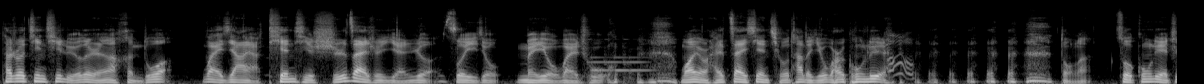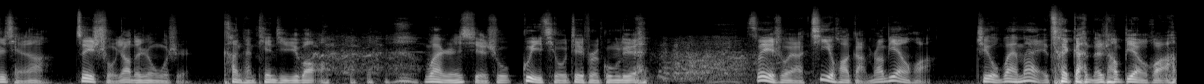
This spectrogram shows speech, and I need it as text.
他说，近期旅游的人啊很多，外加呀天气实在是炎热，所以就没有外出。网友还在线求他的游玩攻略。懂了，做攻略之前啊，最首要的任务是看看天气预报。万人血书跪求这份攻略。所以说呀，计划赶不上变化，只有外卖才赶得上变化。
